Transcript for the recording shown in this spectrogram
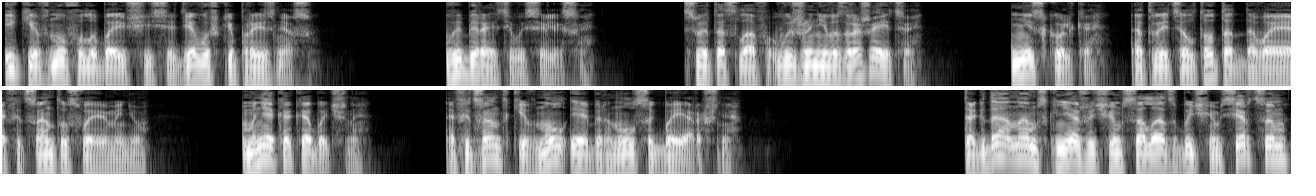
и, кивнув улыбающейся девушке, произнес. «Выбирайте, Василиса». «Святослав, вы же не возражаете?» «Нисколько», — ответил тот, отдавая официанту свое меню. «Мне как обычно». Официант кивнул и обернулся к боярышне. «Тогда нам с княжичем салат с бычьим сердцем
